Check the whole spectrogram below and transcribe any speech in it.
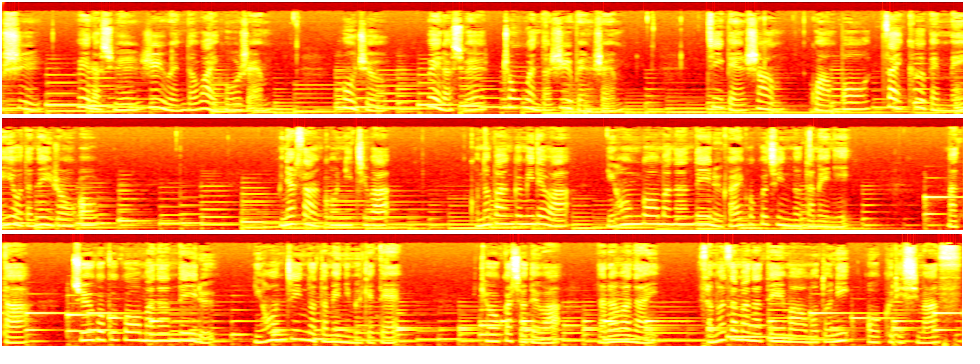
要是为了学日文的外国人，或者为了学中文的日本人，基本上广播在课本没有的内容哦。皆さんこんにちは。この番組では日本語を学んでいる外国人のために、また中国語を学んでいる日本人のために向けて、教科書では習わないさまざまなテーマをもとにお送りします。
